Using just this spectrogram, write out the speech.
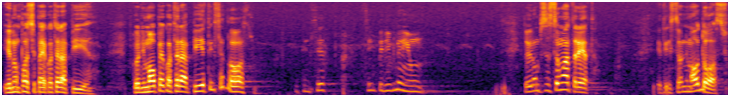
ele não pode ser para ecoterapia. Porque o animal para ecoterapia tem que ser dócil. Tem que ser sem perigo nenhum. Então ele não precisa ser um atleta. Ele tem que ser um animal dócil.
